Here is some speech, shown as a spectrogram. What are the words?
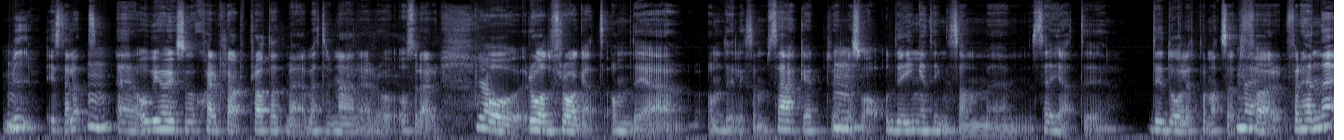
vi istället. Mm. Eh, och vi har ju så självklart pratat med veterinärer och, och sådär Ja. och rådfrågat om det, om det är liksom säkert Mm. eller så. Och det är ingenting som eh, säger att det, det är dåligt på något sätt Nej. för, för henne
